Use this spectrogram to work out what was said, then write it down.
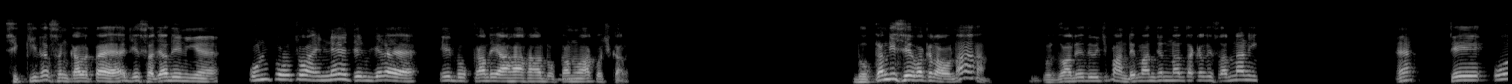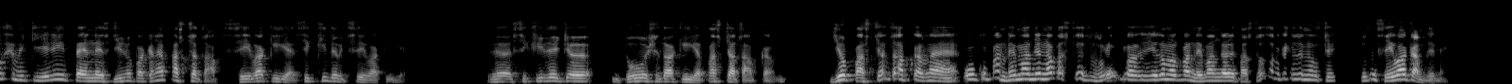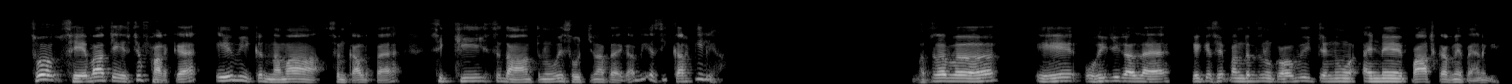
ਸਿੱਖੀ ਦਾ ਸੰਕਲਪ ਹੈ, ਜੇ ਸਜ਼ਾ ਦੇਣੀ ਹੈ, ਉਹਨਾਂ ਕੋਲ ਤੋਂ ਇੰਨੇ ਦਿਨ ਜਿਹੜਾ ਹੈ, ਇਹ ਲੋਕਾਂ ਦੇ ਆਹਾ ਹਾ ਲੋਕਾਂ ਨੂੰ ਆ ਕੁਛ ਕਰ। ਲੋਕਾਂ ਦੀ ਸੇਵਾ ਕਰਾਓ ਨਾ। ਗੁਰਦੁਆਰੇ ਦੇ ਵਿੱਚ ਭਾਂਡੇ ਮਾਂਜਣ ਨਾਲ ਤਾਂ ਕਦੇ ਸਰਨਾ ਨਹੀਂ। ਹੈ? ਤੇ ਉਹਦੇ ਵਿੱਚ ਜਿਹੜੀ ਪੈਨੈਸ ਜਿਹਨੂੰ ਆਪਾਂ ਕਹਿੰਦੇ ਪਸ਼ਚਾਤਾਪ ਸੇਵਾ ਕੀ ਹੈ? ਸਿੱਖੀ ਦੇ ਵਿੱਚ ਸੇਵਾ ਕੀ ਹੈ? ਸਿੱਖੀ ਦੇ ਵਿੱਚ ਦੋਸ਼ ਦਾ ਕੀ ਹੈ? ਪਸ਼ਚਾਤਾਪ ਕਰਨਾ। ਜੇ ਉਹ ਪਸ਼ਚਾਤਾਪ ਕਰਨਾ ਹੈ, ਉਹ ਕੋ ਭਾਂਡੇ ਮਾਂਜਣ ਨਾਲ ਪਸ਼ਚਾਤਾਪ ਥੋੜਾ ਮਤਲਬ ਭਾਂਡੇ ਮਾਂਜਣ ਵਾਲੇ ਪਸ਼ਚਾਤਾਪ ਕਰਦੇ ਨੇ ਉੱਥੇ, ਉਹ ਤਾਂ ਸੇਵਾ ਕਰਦੇ ਨੇ। ਸੋ ਸੇਵਾ ਤੇ ਇਸ 'ਚ ਫ਼ਰਕ ਹੈ, ਇਹ ਵੀ ਇੱਕ ਨਵਾਂ ਸੰਕਲਪ ਹੈ, ਸਿੱਖੀ ਸਿਧਾਂਤ ਨੂੰ ਇਹ ਸੋਚਣਾ ਪਏਗਾ ਵੀ ਅਸੀਂ ਕਰ ਕੀ ਰਿਹਾ ਮਤਲਬ ਇਹ ਉਹੀ ਜੀ ਗੱਲ ਹੈ ਕਿ ਕਿਸੇ ਪੰਡਤ ਨੂੰ ਕਹੋ ਵੀ ਤੈਨੂੰ ਇੰਨੇ ਪਾਠ ਕਰਨੇ ਪੈਣਗੇ।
